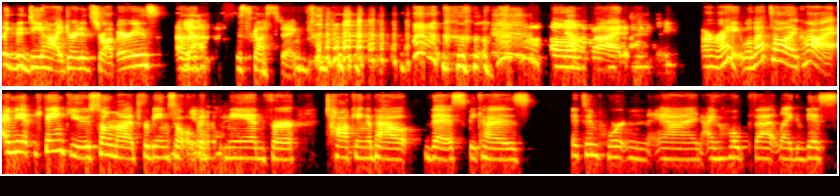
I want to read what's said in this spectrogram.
like the dehydrated strawberries oh, yeah. that's disgusting oh my god absolutely. all right well that's all i got i mean thank you so much for being so thank open you. with me and for talking about this because it's important and i hope that like this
